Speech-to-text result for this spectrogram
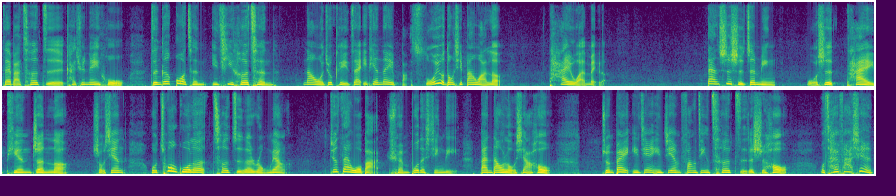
再把车子开去内湖，整个过程一气呵成，那我就可以在一天内把所有东西搬完了，太完美了。但事实证明，我是太天真了。首先，我错过了车子的容量，就在我把全部的行李搬到楼下后。准备一件一件放进车子的时候，我才发现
